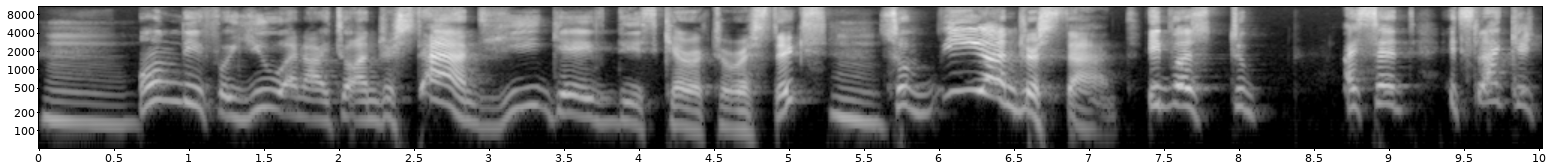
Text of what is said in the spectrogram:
Hmm. Only for you and I to understand. He gave these characteristics. Hmm. So we understand. It was to, I said, it's like a,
